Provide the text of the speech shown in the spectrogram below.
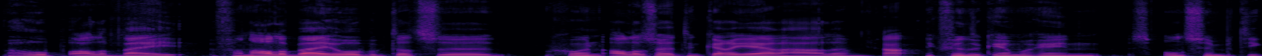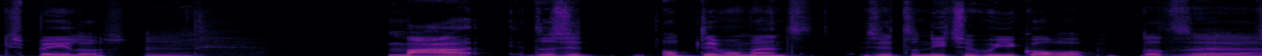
hoop allebei, van allebei hoop ik dat ze gewoon alles uit hun carrière halen. Ja. Ik vind ook helemaal geen onsympathieke spelers. Mhm. Maar er zit, op dit moment zit er niet zo'n goede kop op. Dat, Nee. eh,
